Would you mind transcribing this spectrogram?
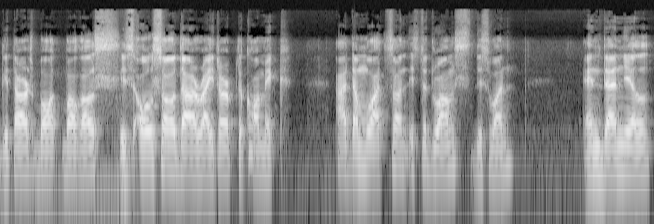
guitar vocals, is also the writer of the comic. Adam Watson is the drums, this one. And Daniel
